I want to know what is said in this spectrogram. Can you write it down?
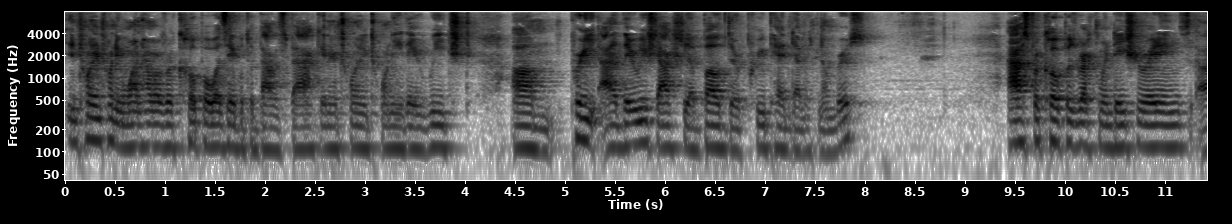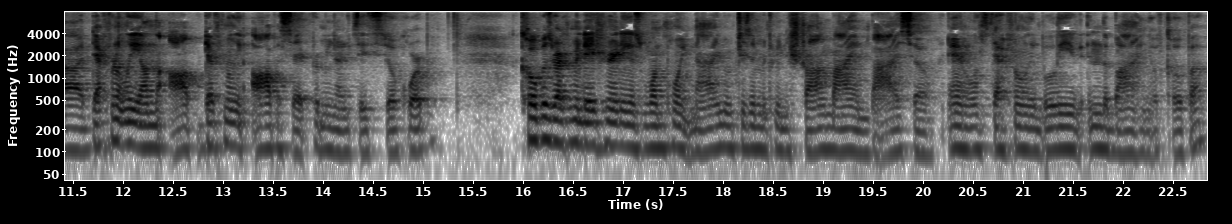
in 2021, however, Copa was able to bounce back, and in 2020 they reached um, pretty. Uh, they reached actually above their pre-pandemic numbers. As for Copa's recommendation ratings, uh, definitely on the op- definitely opposite from United States Steel Corp. Copa's recommendation rating is 1.9, which is in between a strong buy and buy, so analysts definitely believe in the buying of Copa.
